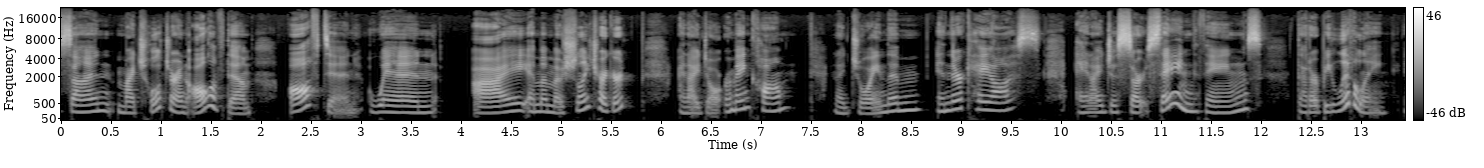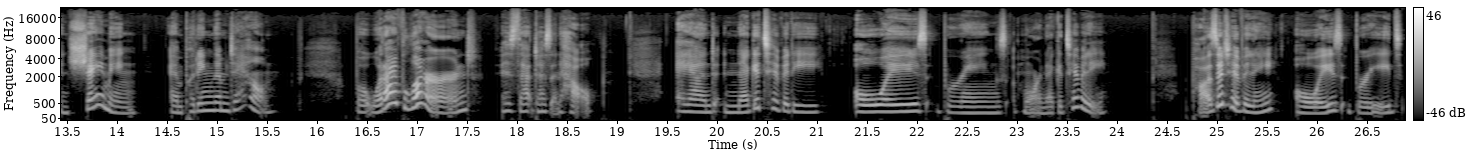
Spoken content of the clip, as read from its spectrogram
son, my children, all of them often when I am emotionally triggered and I don't remain calm and I join them in their chaos and I just start saying things that are belittling and shaming and putting them down. But what I've learned is that doesn't help. And negativity always brings more negativity. Positivity always breeds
